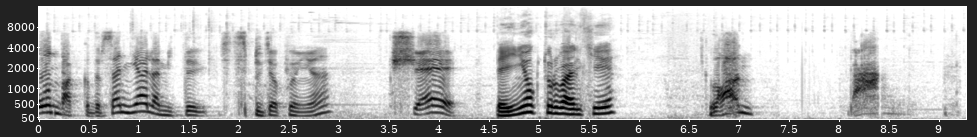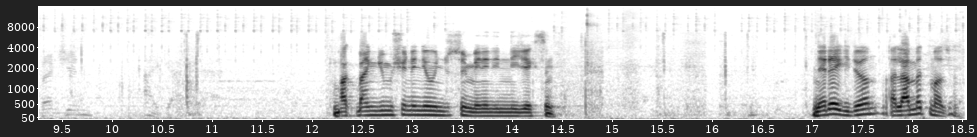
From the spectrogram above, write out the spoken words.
10 dakikadır. Sen niye hala midde split yapıyorsun ya? Şey. Beyin yoktur belki. Lan! Bak ben Gümüş'ün en iyi oyuncusuyum. Beni dinleyeceksin. Nereye gidiyorsun? Alamet mi alacaksın?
